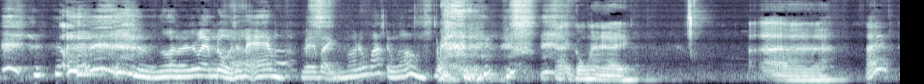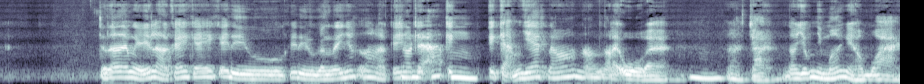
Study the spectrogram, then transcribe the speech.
rồi nói chung là em đổ cho mẹ em về bệnh mau nước mắt đúng không à, cũng hề à, đấy cho nên em nghĩ là cái cái cái điều cái điều gần đây nhất đó là cái Nó cái, đã, cái, ừ. cái cảm giác đó nó nó lại ùa về ừ. à, trời nó giống như mới ngày hôm qua.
